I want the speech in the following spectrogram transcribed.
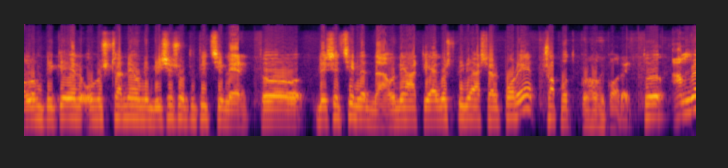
অলিম্পিকের অনুষ্ঠানে উনি বিশেষ অতিথি ছিলেন। তো দেশে ছিলেন না, উনি আটই আগস্ট ফিরে আসার পরে শপথ গ্রহণ করেন তো আমরা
